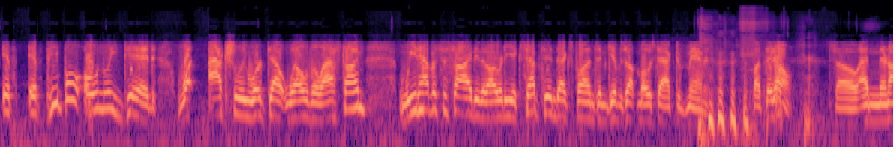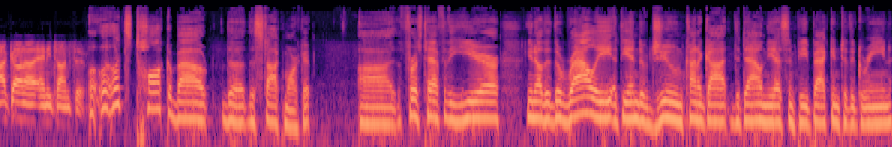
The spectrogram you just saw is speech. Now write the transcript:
if if people only did what actually worked out well the last time, we'd have a society that already accepts index funds and gives up most active management. but they don't. So, and they're not gonna anytime soon. Let's talk about the the stock market. Uh, the first half of the year, you know, the, the rally at the end of June kind of got the Dow and the S and P back into the green.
